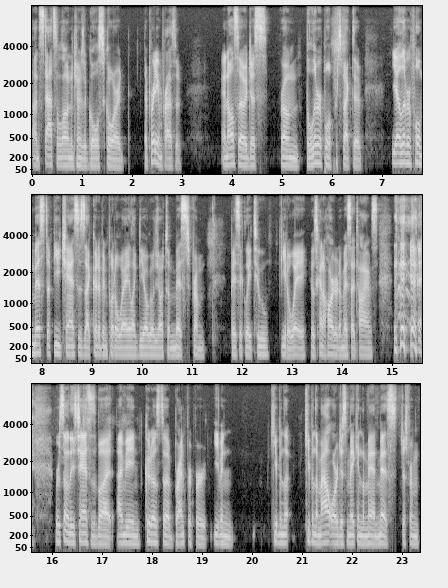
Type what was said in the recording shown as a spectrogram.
on stats alone in terms of goals scored, they're pretty impressive. And also just from the Liverpool perspective, yeah, Liverpool missed a few chances that could have been put away, like Diogo Jota missed from basically two feet away. It was kind of harder to miss at times for some of these chances. But I mean, kudos to Brentford for even keeping the keeping them out or just making the man miss just from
